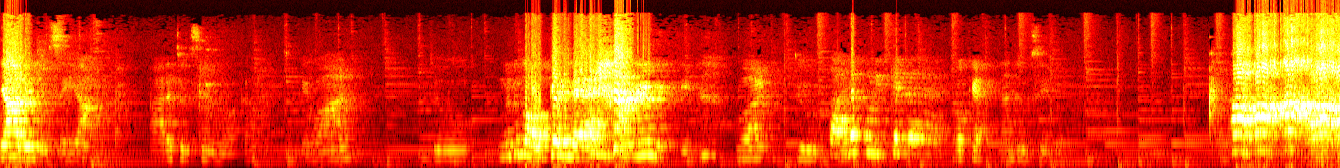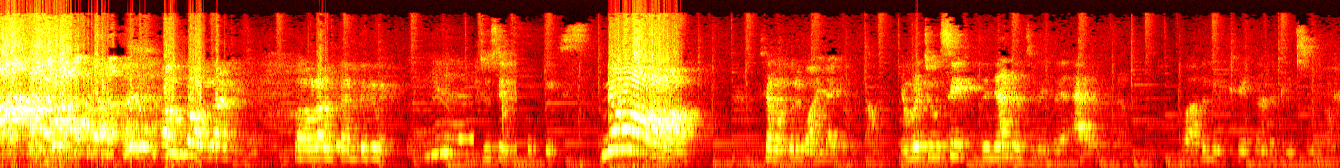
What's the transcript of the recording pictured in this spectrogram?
ഞാൻ ആദ്യം ചൂസ് ചെയ്യാം. ആരെ ചൂസ് ചെയ്ത് നോക്കാം. ഓക്കെ വൺ ടു ഇങ്ങോട്ട് നോക്കല്ലേ? അങ്ങനെ നിൽക്ക് വൺ ടു തല പിടിക്കല്ലേ? ഓക്കെ ഞാൻ ചൂസ് ചെയ്തു. പൗളാണ് പൗളാണ് കണ്ടുകളെ. ചൂസ് ചെയ്തു. കുക്കീസ് നോ പക്ഷെ നമുക്കൊരു പോയിന്റ് ആയിട്ട് കൊടുക്കാം. നമ്മൾ ചൂസ് ചെയ്തത് ഞാൻ ചൂസ് ചെയ്തത് ആരോഗ്യമാണ് അപ്പൊ അത് മിൽക്ക് ഷേക്ക് നല്ല ടേസ്റ്റ് ഉണ്ടാവും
